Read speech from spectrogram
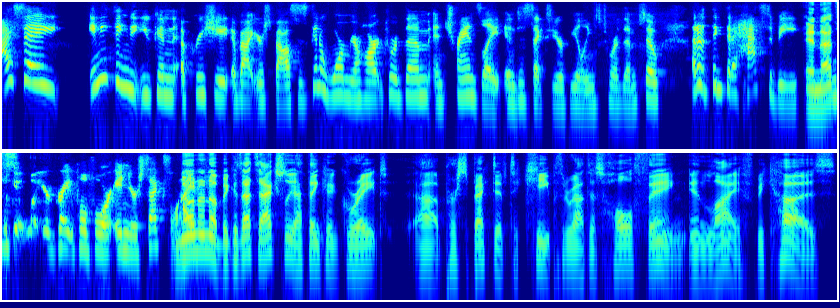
I say anything that you can appreciate about your spouse is going to warm your heart toward them and translate into sexier feelings toward them. So I don't think that it has to be And that's look at what you're grateful for in your sex life. No, no, no, because that's actually, I think, a great uh, perspective to keep throughout this whole thing in life because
